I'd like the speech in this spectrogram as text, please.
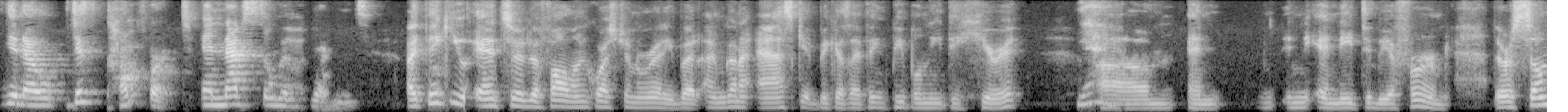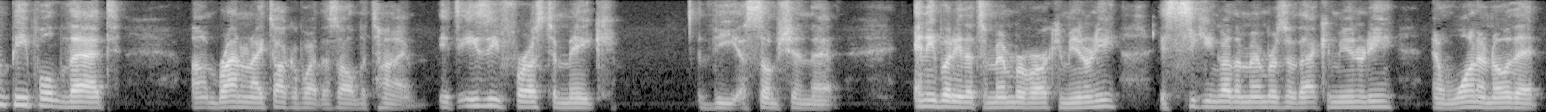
you know, just comfort, and that's so important. I think you answered the following question already, but I'm going to ask it because I think people need to hear it Yeah. um, and and need to be affirmed. There are some people that um, Brian and I talk about this all the time. It's easy for us to make the assumption that anybody that's a member of our community is seeking other members of that community and want to know that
